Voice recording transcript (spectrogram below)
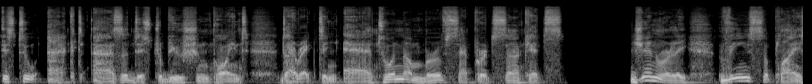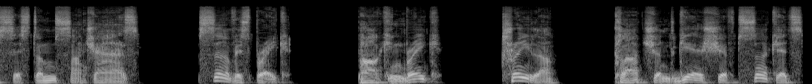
is to act as a distribution point, directing air to a number of separate circuits. Generally, these supply systems such as service brake, parking brake, trailer, clutch and gear shift circuits,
